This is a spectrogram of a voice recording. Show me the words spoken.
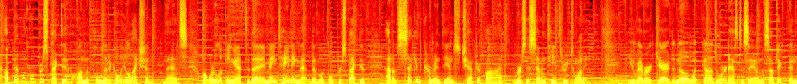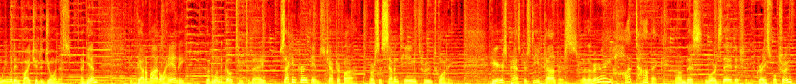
A biblical perspective on the political election. That's what we're looking at today, maintaining that biblical perspective out of 2 Corinthians chapter 5, verses 17 through 20. If you've ever cared to know what God's Word has to say on the subject, then we would invite you to join us. Again, if you've got a Bible handy, good one to go to today, 2 Corinthians chapter 5 verses 17 through 20. Here's Pastor Steve Converse with a very hot topic on this Lord's Day edition of Graceful Truth.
